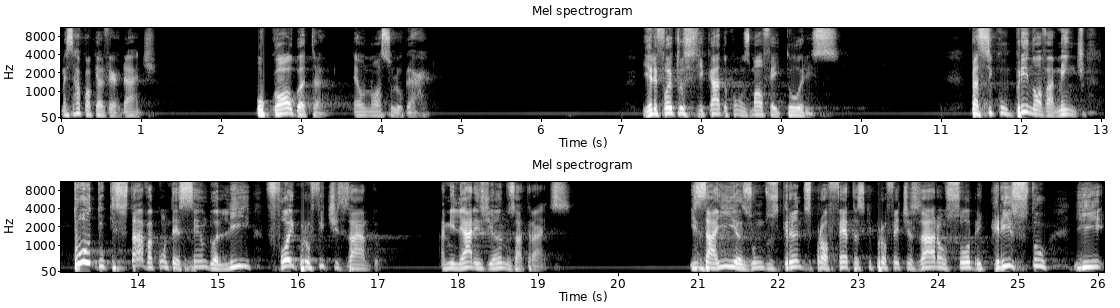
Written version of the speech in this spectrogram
Mas sabe qual é a verdade? O Gólgota é o nosso lugar. E ele foi crucificado com os malfeitores para se cumprir novamente. Tudo que estava acontecendo ali foi profetizado há milhares de anos atrás. Isaías, um dos grandes profetas que profetizaram sobre Cristo e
